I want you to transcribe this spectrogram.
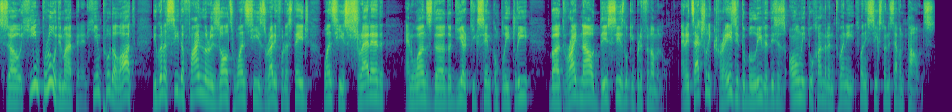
So he improved, in my opinion. He improved a lot. You're gonna see the final results once he's ready for the stage, once he's shredded, and once the, the gear kicks in completely. But right now, this is looking pretty phenomenal. And it's actually crazy to believe that this is only 220, 26, 27 pounds.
